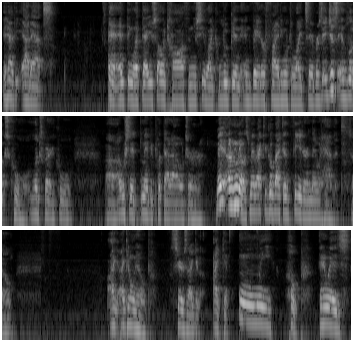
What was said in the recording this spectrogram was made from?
it had the AT-ATs and, and thing like that. You saw like Hoth, and you see like Luke and, and Vader fighting with the lightsabers. It just it looks cool. It looks very cool. Uh, I wish they'd maybe put that out, or maybe who knows? Maybe I could go back to the theater and they would have it. So I I can only hope. Seriously, I can I can only hope. Anyways,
